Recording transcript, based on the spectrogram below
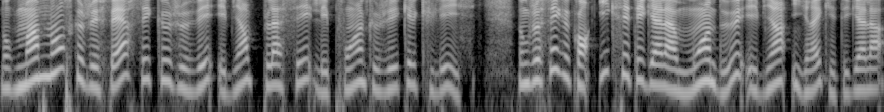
Donc maintenant, ce que je vais faire, c'est que je vais eh bien, placer les points que j'ai calculés ici. Donc je sais que quand x est égal à moins 2, eh bien y est égal à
